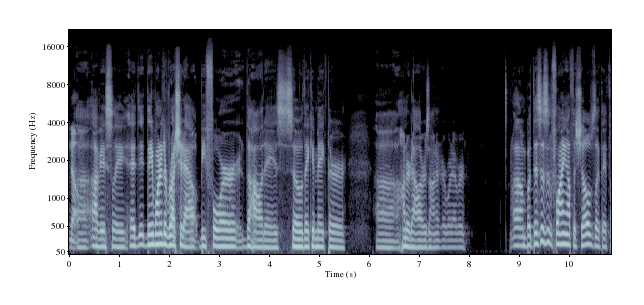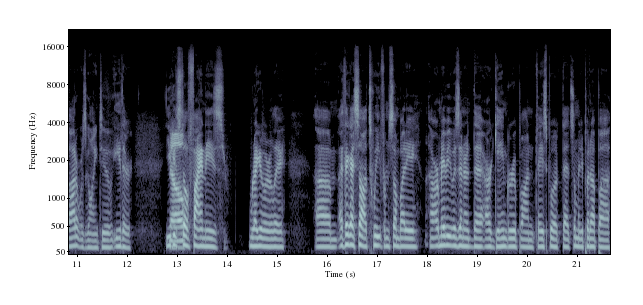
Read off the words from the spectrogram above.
No, Uh, obviously, It- it- they wanted to rush it out before the holidays so they can make their uh, hundred dollars on it or whatever. Um, but this isn't flying off the shelves like they thought it was going to either. You can still find these regularly. Um, I think I saw a tweet from somebody, or maybe it was in our, the, our game group on Facebook that somebody put up a.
